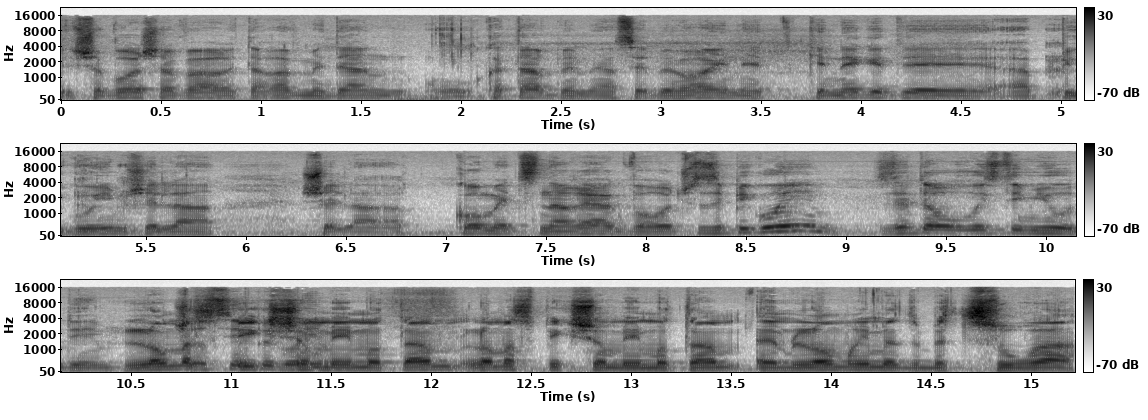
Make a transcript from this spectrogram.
בשבוע שעבר את הרב מדן, הוא כתב במעשה בוויינט כנגד uh, הפיגועים של ה... של הקומץ נערי הגבעות, שזה פיגועים, זה טרוריסטים יהודים. לא מספיק פיגועים. שומעים אותם, לא מספיק שומעים אותם, הם לא אומרים את זה בצורה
